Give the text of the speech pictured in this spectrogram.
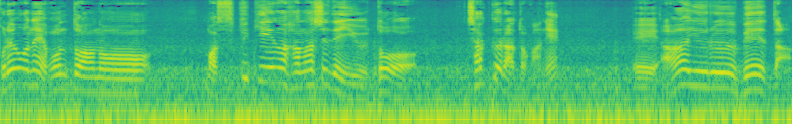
これはね、ほんとあのー、まあ、スピ系の話で言うと、チャクラとかね、えー、アーユルベータ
